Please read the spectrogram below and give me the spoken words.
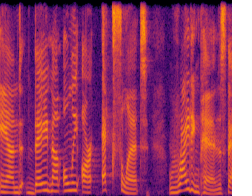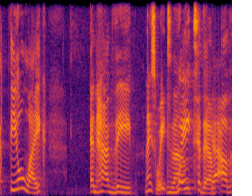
and they not only are excellent writing pens that feel like and have the nice weight to them, weight to them yeah. of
